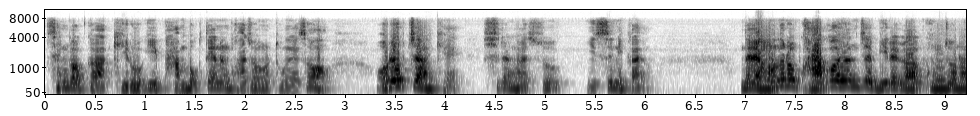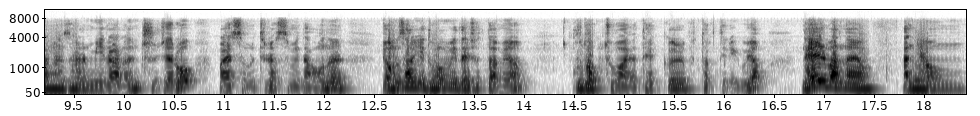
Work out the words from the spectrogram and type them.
생각과 기록이 반복되는 과정을 통해서 어렵지 않게 실행할 수 있으니까요. 네, 오늘은 과거, 현재, 미래가 공존하는 삶이라는 주제로 말씀을 드렸습니다. 오늘 영상이 도움이 되셨다면 구독, 좋아요, 댓글 부탁드리고요. 내일 만나요. 안녕.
